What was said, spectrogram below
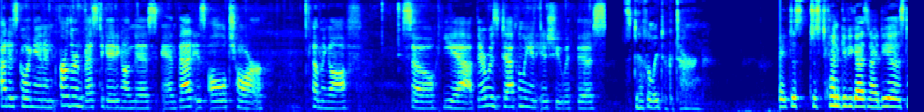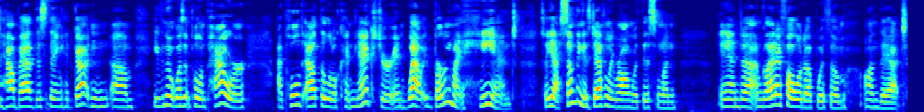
That is going in and further investigating on this, and that is all char coming off. So yeah, there was definitely an issue with this. It's definitely took a turn. Okay, just, just to kind of give you guys an idea as to how bad this thing had gotten, um, even though it wasn't pulling power, I pulled out the little connector and wow, it burned my hand. So yeah, something is definitely wrong with this one. And uh, I'm glad I followed up with them on that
